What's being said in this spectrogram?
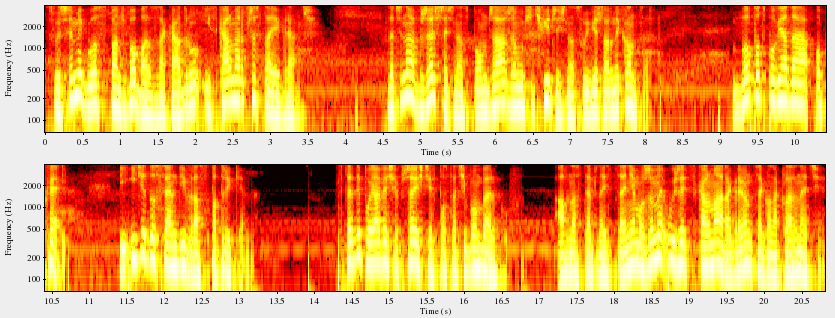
Słyszymy głos SpongeBoba z zakadru i Skalmar przestaje grać. Zaczyna wrzeszczeć na Sponge'a, że musi ćwiczyć na swój wieczorny koncert. Bo podpowiada OK i idzie do Sandy wraz z Patrykiem. Wtedy pojawia się przejście w postaci bąbelków, a w następnej scenie możemy ujrzeć Skalmara grającego na klarnecie.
